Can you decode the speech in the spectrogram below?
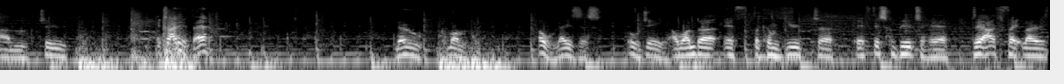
um too excited there. No, come on. Oh, lasers. Oh gee, I wonder if the computer, if this computer here deactivate those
